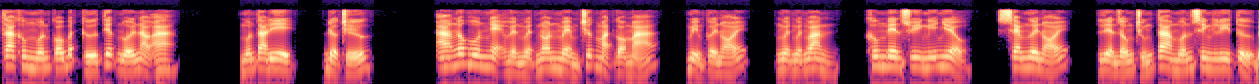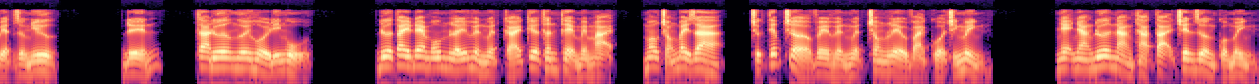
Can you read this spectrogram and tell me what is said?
ta không muốn có bất cứ tiếc nuối nào a. Muốn ta đi, được chứ? A ngốc hôn nhẹ huyền nguyệt non mềm trước mặt gò má, mỉm cười nói, nguyệt nguyệt ngoan, không nên suy nghĩ nhiều, xem ngươi nói, liền giống chúng ta muốn sinh ly tử biệt dường như. Đến, ta đưa ngươi hồi đi ngủ. Đưa tay đem ôm lấy huyền nguyệt cái kia thân thể mềm mại, mau chóng bay ra, trực tiếp trở về huyền nguyệt trong lều vải của chính mình. Nhẹ nhàng đưa nàng thả tại trên giường của mình,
